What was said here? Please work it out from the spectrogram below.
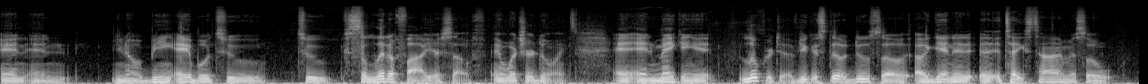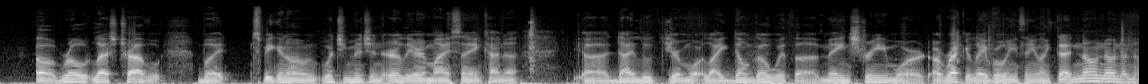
and and you know being able to to solidify yourself in what you're doing and, and making it lucrative. You can still do so. Again, it, it, it takes time. It's a, a road less traveled. But speaking on what you mentioned earlier, am I saying kind of uh, dilute your more like don't go with a mainstream or a record label or anything like that? No, no, no, no.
